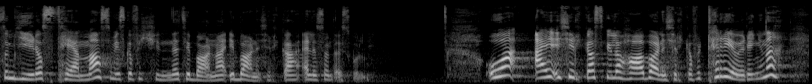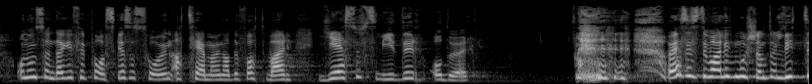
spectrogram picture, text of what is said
som gir oss tema som vi skal forkynne til barna i barnekirka eller søndagsskolen. Og Ei i kirka skulle ha barnekirka for treåringene. og Noen søndager før påske så, så hun at temaet hun hadde fått, var 'Jesus lider og dør'. og jeg synes Det var litt morsomt og litt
